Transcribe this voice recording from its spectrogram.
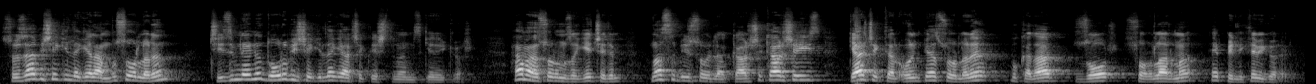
Sözel bir şekilde gelen bu soruların çizimlerini doğru bir şekilde gerçekleştirmemiz gerekiyor. Hemen sorumuza geçelim. Nasıl bir soruyla karşı karşıyayız? Gerçekten olimpiyat soruları bu kadar zor sorular mı? Hep birlikte bir görelim.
